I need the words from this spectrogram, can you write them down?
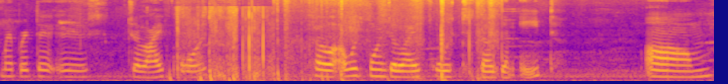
my birthday is July 4th. So, I was born July 4th, 2008. Um,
